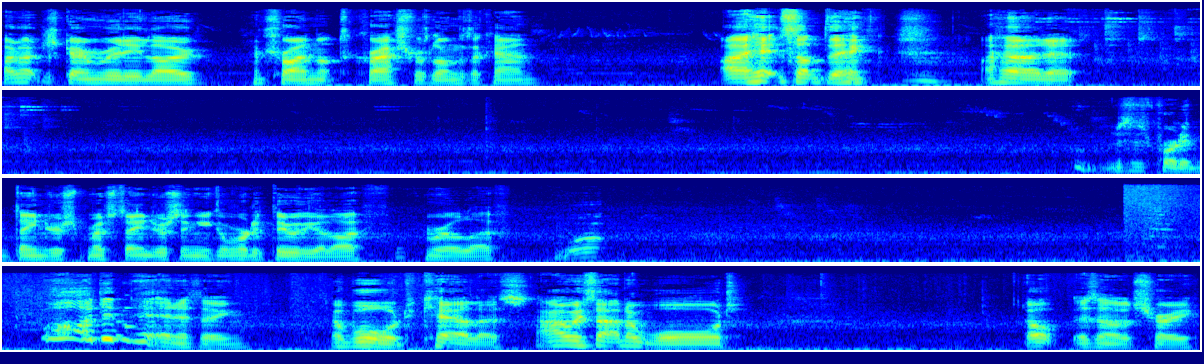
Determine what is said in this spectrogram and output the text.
I'm not just going really low and trying not to crash for as long as I can. I hit something. I heard it. This is probably the dangerous, most dangerous thing you can probably do with your life, in real life. What? Well, I didn't hit anything. Award, careless. How is that an award? Oh, there's another tree.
